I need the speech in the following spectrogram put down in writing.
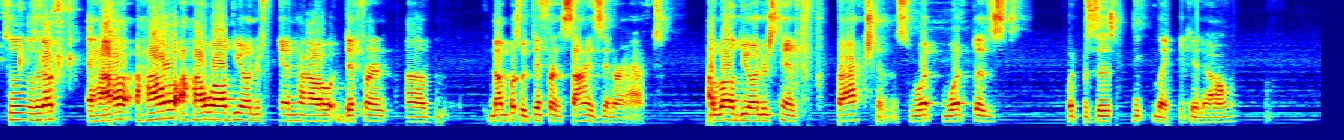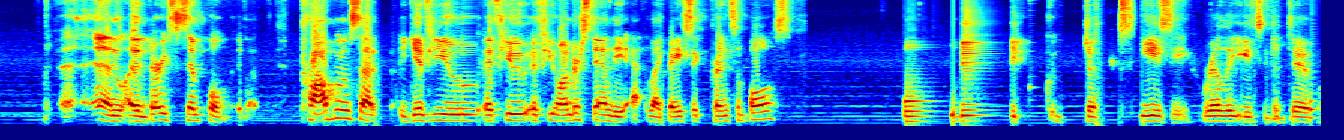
So like, okay, how how how well do you understand how different um, numbers with different signs interact? How well do you understand fractions? What what does what does this like you know? And, and very simple problems that give you if you if you understand the like basic principles will be just easy really easy to do.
